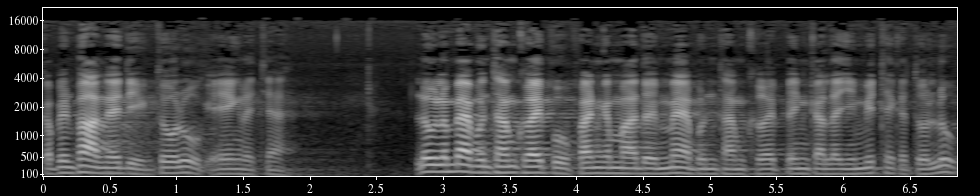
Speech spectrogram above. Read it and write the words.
ก็เป็นภาพในอดีตของตัวลูกเองแหละจ้ะลูกและแม่บุญธรรมเคยผูกพันกันมา โดยแม่บุญธรรมเคยเป็นกัลยาณมิตรให้กับตัวลูก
